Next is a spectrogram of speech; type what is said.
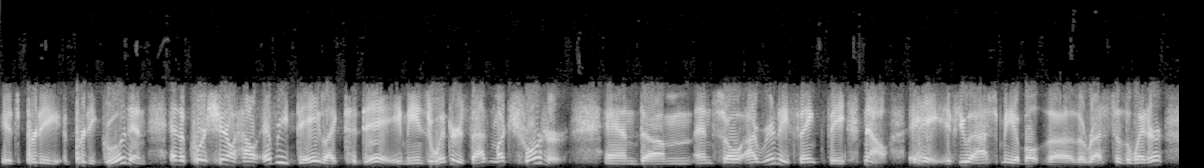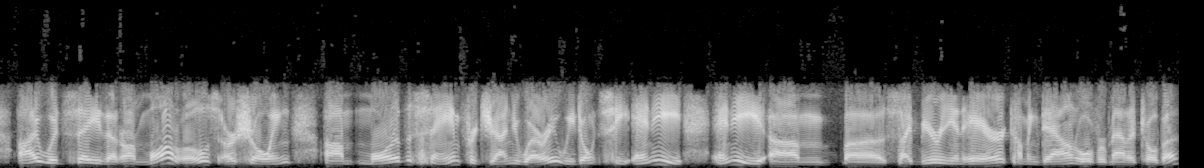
it's pretty pretty good, and and of course you know how every day like today means winter is that much shorter, and um, and so I really think the now hey if you ask me about the the rest of the winter, I would say that our models are showing um, more of the same for January. We don't see any any um, uh, Siberian air coming down over Manitoba,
